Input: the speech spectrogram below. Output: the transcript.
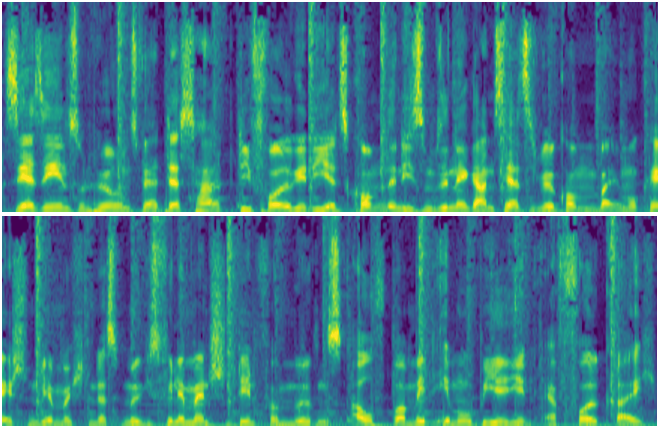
Sehr sehens- und hörenswert. Deshalb die Folge, die jetzt kommt. In diesem Sinne ganz herzlich willkommen bei Immocation. Wir möchten, dass möglichst viele Menschen den Vermögensaufbau mit Immobilien erfolgreich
